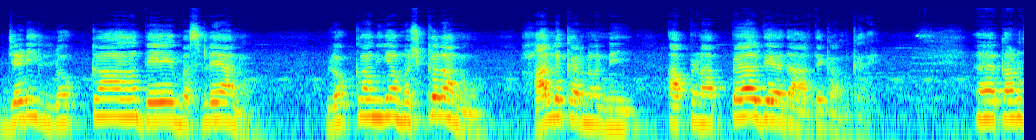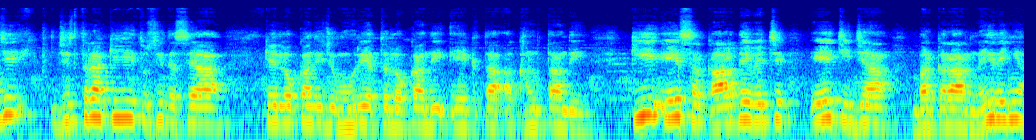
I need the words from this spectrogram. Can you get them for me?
ਜਿਹੜੀ ਲੋਕਾਂ ਦੇ ਮਸਲਿਆਂ ਨੂੰ ਲੋਕਾਂ ਦੀਆਂ ਮੁਸ਼ਕਲਾਂ ਨੂੰ ਹੱਲ ਕਰਨ ਵੰਨੀ ਆਪਣਾ ਪਹਿਲ ਦੇ ਆਧਾਰ ਤੇ ਕੰਮ ਕਰੇ। ਕਾਣੂ ਜੀ ਜਿਸ ਤਰ੍ਹਾਂ ਕਿ ਤੁਸੀਂ ਦੱਸਿਆ ਕਿ ਲੋਕਾਂ ਦੀ ਜਮਹੂਰੀਅਤ ਲੋਕਾਂ ਦੀ ਏਕਤਾ ਅਖੰਡਤਾ ਦੀ ਕੀ ਇਹ ਸਰਕਾਰ ਦੇ ਵਿੱਚ ਇਹ ਚੀਜ਼ਾਂ ਬਰਕਰਾਰ ਨਹੀਂ ਰਹੀਆਂ?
